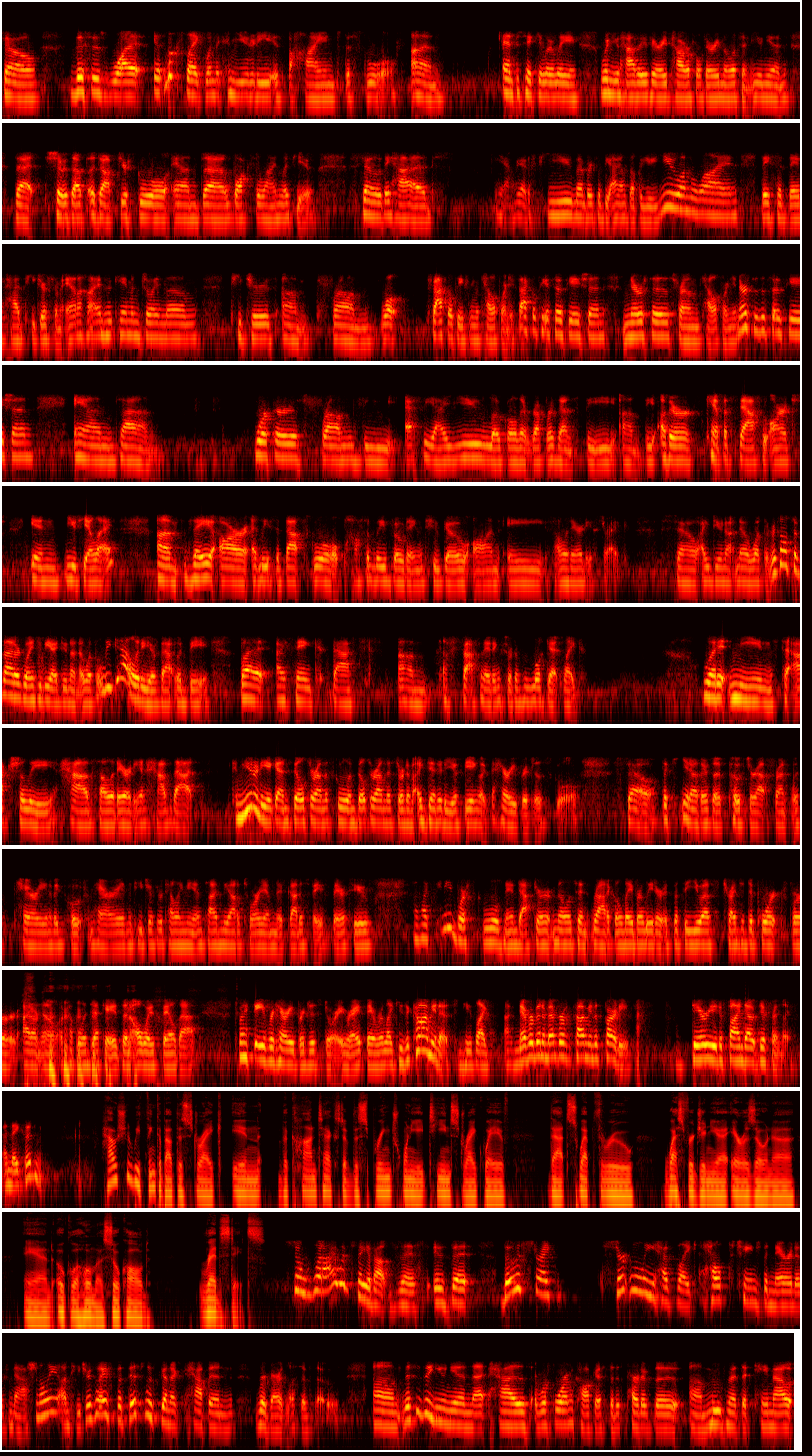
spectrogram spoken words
So this is what it looks like when the community is behind the school. Um, and particularly when you have a very powerful, very militant union that shows up, adopts your school, and uh, walks the line with you. So they had, yeah, we had a few members of the ILWU on the line. They said they've had teachers from Anaheim who came and joined them, teachers um, from, well, faculty from the California Faculty Association, nurses from California Nurses Association, and um, workers from the SEIU local that represents the um, the other campus staff who aren't in UTLA. Um, they are at least at that school possibly voting to go on a solidarity strike. So I do not know what the results of that are going to be. I do not know what the legality of that would be, but I think that's um, a fascinating sort of look at like what it means to actually have solidarity and have that community again built around the school and built around this sort of identity of being like the Harry Bridges School. So the you know there's a poster out front with Harry and a big quote from Harry, and the teachers were telling me inside in the auditorium they've got his face there too. I'm like, we need more schools named after militant radical labor leaders that the U.S. tried to deport for I don't know a couple of decades and always failed at. It's my favorite Harry Bridges story, right? They were like, he's a communist, and he's like, I've never been a member of the Communist Party. Dare you to find out differently, and they couldn't. How should we think about this strike in the context of the spring 2018 strike wave that swept through West Virginia, Arizona, and Oklahoma, so called red states? So, what I would say about this is that those strikes certainly has like helped change the narrative nationally on teachers' lives, but this was going to happen regardless of those. Um, this is a union that has a reform caucus that is part of the um, movement that came out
